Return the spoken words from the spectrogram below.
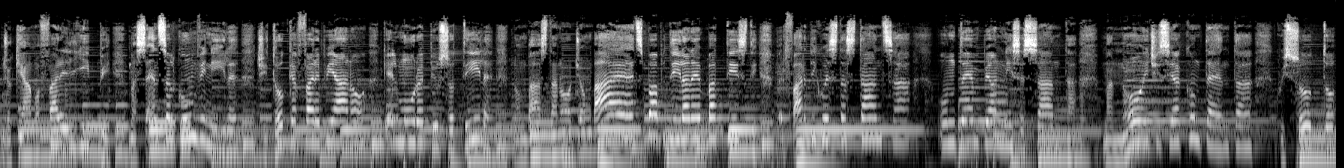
Giochiamo a fare gli hippie, ma senza alcun vinile. Ci tocca fare piano, che il muro è più sottile. Non bastano John Baez, Bob Dylan e Battisti per far di questa stanza un tempio anni 60, ma noi ci si accontenta qui sotto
